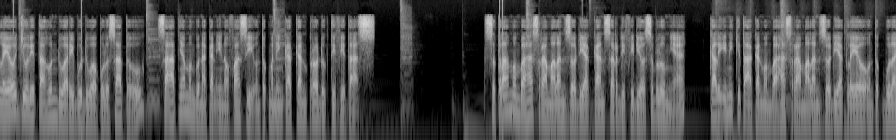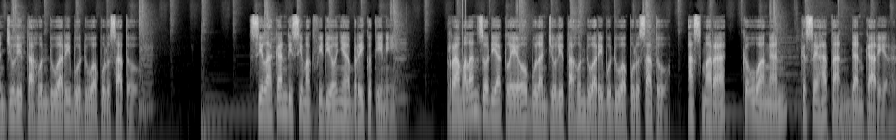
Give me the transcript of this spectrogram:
Leo Juli tahun 2021, saatnya menggunakan inovasi untuk meningkatkan produktivitas. Setelah membahas ramalan zodiak Cancer di video sebelumnya, kali ini kita akan membahas ramalan zodiak Leo untuk bulan Juli tahun 2021. Silahkan disimak videonya berikut ini. Ramalan zodiak Leo bulan Juli tahun 2021, asmara, keuangan, kesehatan dan karir.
